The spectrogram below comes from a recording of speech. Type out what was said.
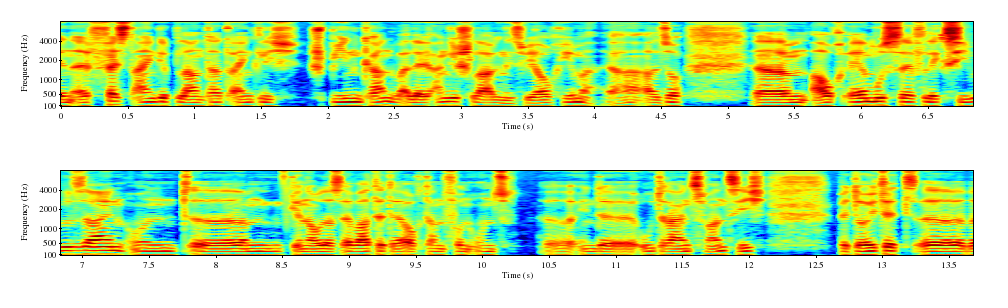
den er fest eingeplant hat, eigentlich spielen kann, weil er angeschlagen ist, wie auch immer. Ja, also ähm, auch er muss sehr flexibel sein und ähm, genau das erwartet er auch dann von uns. Äh, in der U23. Bedeutet, äh,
